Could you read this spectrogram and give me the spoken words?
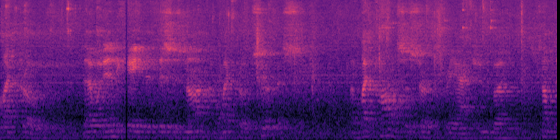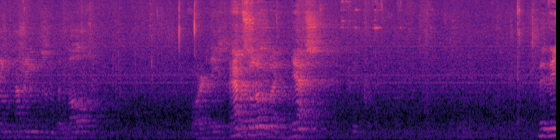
electrode, that would indicate that this is not an electrode surface, an electrolysis surface reaction, but something coming from the bulk, or at least. Absolutely, yes. The, the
